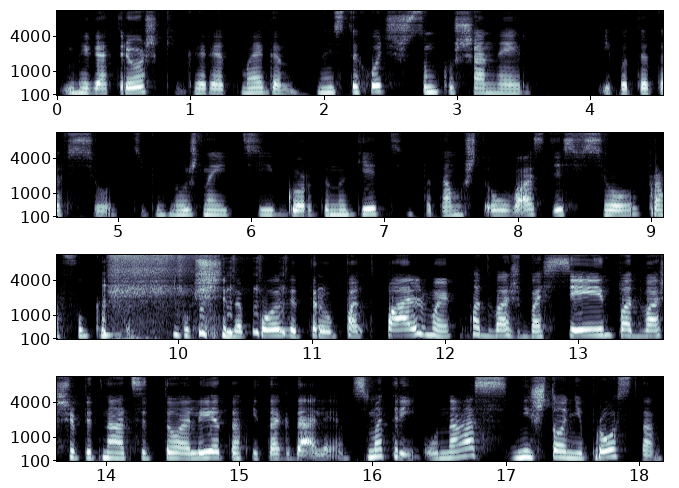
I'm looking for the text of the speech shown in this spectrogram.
мегатрешке, говорят, Меган, ну если ты хочешь сумку Шанель, и вот это все. Тебе нужно идти к Гордону Гетти, потому что у вас здесь все профукано, пущено по ветру, под пальмы, под ваш бассейн, под ваши 15 туалетов и так далее. Смотри, у нас ничто не просто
